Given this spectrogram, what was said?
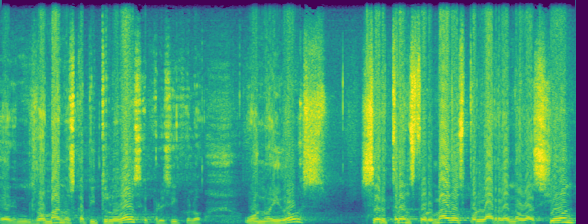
en Romanos capítulo 12, versículo 1 y 2. Ser transformados por la renovación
